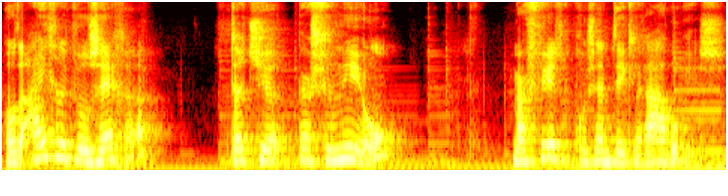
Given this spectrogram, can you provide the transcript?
Wat eigenlijk wil zeggen dat je personeel maar 40% declarabel is.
